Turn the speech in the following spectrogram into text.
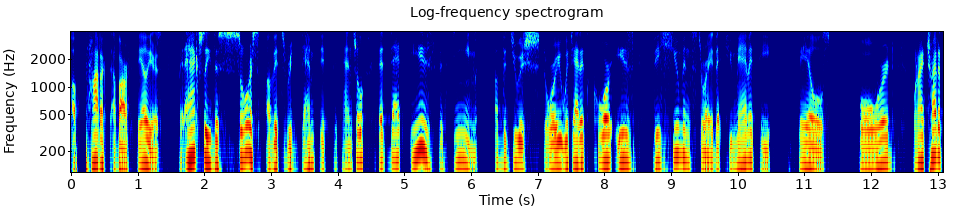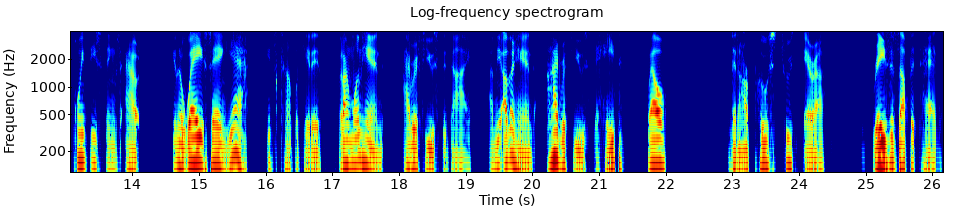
a product of our failures, but actually the source of its redemptive potential, that that is the theme of the Jewish story, which at its core is the human story, that humanity fails forward. When I try to point these things out in a way saying, yeah, it's complicated, but on one hand, I refuse to die. On the other hand, I refuse to hate. Well, then our post truth era raises up its head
